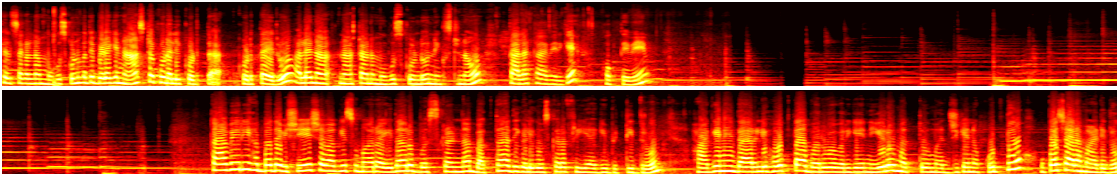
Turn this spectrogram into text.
ಕೆಲಸಗಳನ್ನ ಮುಗಿಸ್ಕೊಂಡು ಮತ್ತೆ ಬೆಳಗ್ಗೆ ನಾಷ್ಟ ಕೂಡ ಅಲ್ಲಿ ಕೊಡ್ತಾ ಕೊಡ್ತಾ ಇದ್ರು. ಅಲ್ಲೇ ನಾ, ನಾಷ್ಟವನ್ನು ಮುಗಿಸ್ಕೊಂಡು ನೆಕ್ಸ್ಟ್ ನಾವು ತಲಕಾವೇರಿಗೆ ಹೋಗ್ತೇವೆ. ಕಾವೇರಿ ಹಬ್ಬದ ವಿಶೇಷವಾಗಿ ಸುಮಾರು ಐದಾರು ಬಸ್ಗಳನ್ನ ಭಕ್ತಾದಿಗಳಿಗೋಸ್ಕರ ಫ್ರೀಯಾಗಿ ಬಿಟ್ಟಿದ್ರು. ಹಾಗೆಯೇ ದಾರಿಲಿ ಹೋಗ್ತಾ ಬರುವವರಿಗೆ ನೀರು ಮತ್ತು ಮಜ್ಜಿಗೆನ ಕೊಟ್ಟು ಉಪಚಾರ ಮಾಡಿದ್ರು.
